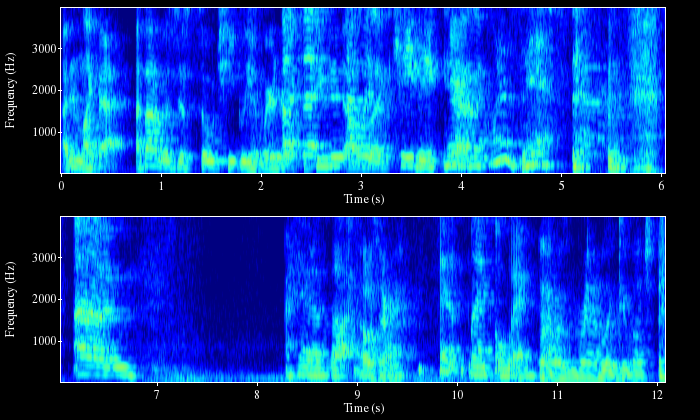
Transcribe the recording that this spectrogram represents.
I didn't like that. I thought it was just so cheaply and weirdly Oh, that, executed. that I was, was like, cheesy. yeah, I was like, what is this? um, I had a thought. Oh, sorry. It went away. I was rambling too much.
